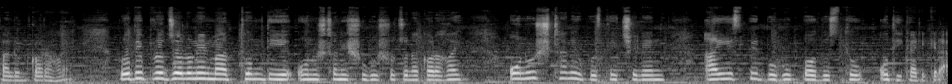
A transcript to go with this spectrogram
পালন করা হয়। প্রদীপ প্রজ্বলনের মাধ্যম দিয়ে অনুষ্ঠানের শুভ সূচনা করা হয়। অনুষ্ঠানে উপস্থিত ছিলেন আইএসপির বহু পদস্থ আধিকারিকরা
